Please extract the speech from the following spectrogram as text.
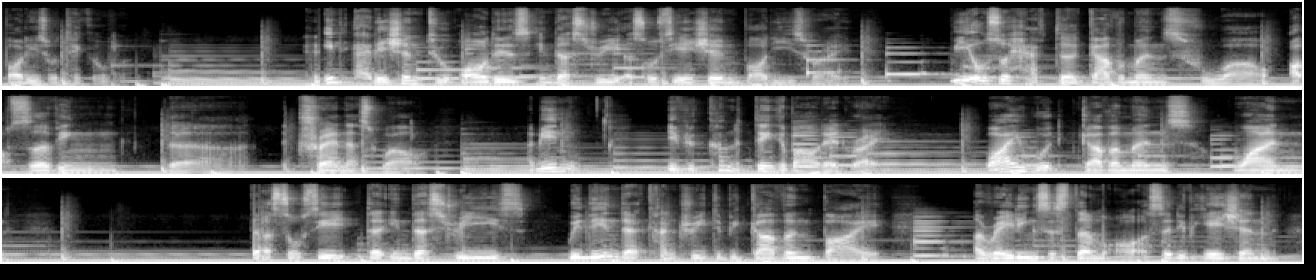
bodies will take over. And in addition to all these industry association bodies, right, we also have the governments who are observing the the trend as well. I mean, if you come to think about it, right, why would governments want the associate the industries within their country to be governed by a rating system or a certification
